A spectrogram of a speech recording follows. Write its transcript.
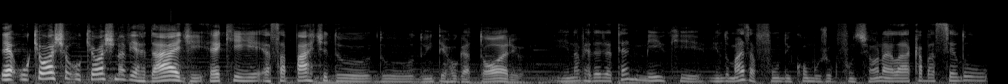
É, o que eu acho, o que eu acho na verdade é que essa parte do, do, do interrogatório e na verdade até meio que indo mais a fundo em como o jogo funciona, ela acaba sendo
